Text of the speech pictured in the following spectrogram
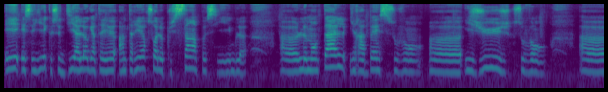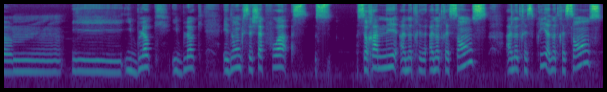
et essayer que ce dialogue intérieur, intérieur soit le plus sain possible. Euh, le mental, il rabaisse souvent, euh, il juge souvent, euh, il, bloque, il bloque. Et donc, c'est chaque fois se ramener à notre, à notre essence, à notre esprit, à notre essence,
